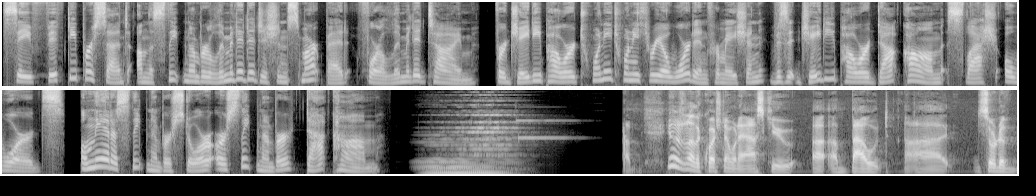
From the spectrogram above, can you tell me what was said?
save 50% on the Sleep Number limited edition Smart Bed for a limited time. For JD Power 2023 award information, visit jdpower.com/awards. Only at a Sleep Number store or sleepnumber.com. Here's another question I want to ask you uh, about uh, sort of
